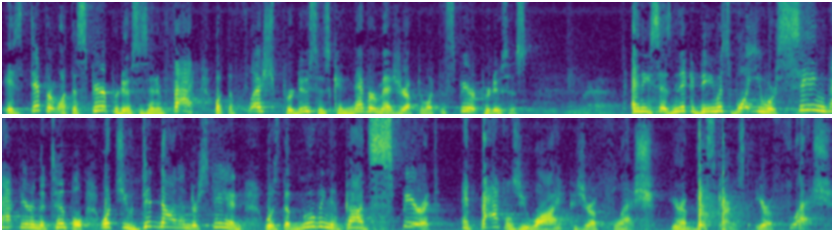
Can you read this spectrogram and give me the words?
is different what the Spirit produces. And in fact, what the flesh produces can never measure up to what the Spirit produces. Amen. And he says, Nicodemus, what you were seeing back there in the temple, what you did not understand was the moving of God's Spirit. It baffles you. Why? Because you're a flesh. You're of this kind of stuff. You're a flesh.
